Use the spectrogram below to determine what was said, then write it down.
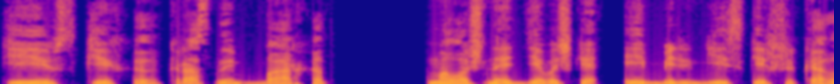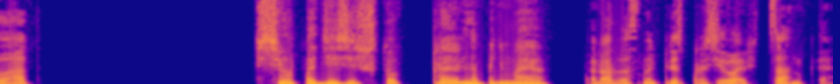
киевских, э, красный бархат, молочная девочка и бельгийский шоколад. «Все по десять штук, правильно понимаю?» — радостно переспросила официантка.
